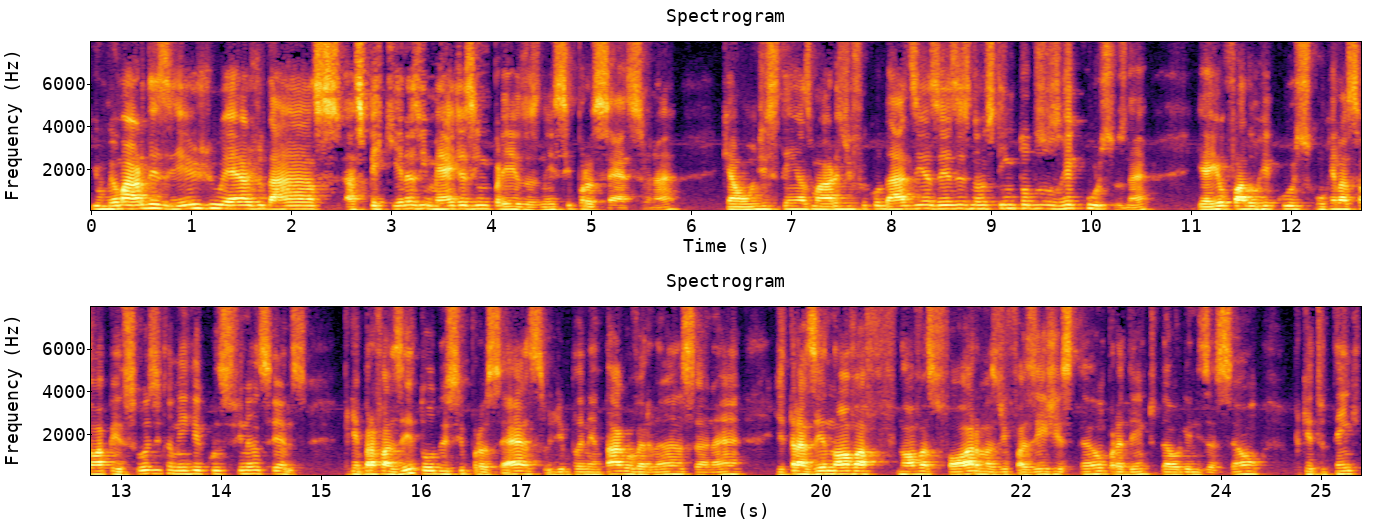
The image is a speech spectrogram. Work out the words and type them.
e, o, meu maior desejo é ajudar as, as, pequenas e médias empresas nesse processo, né? Que é onde se tem as maiores dificuldades e às vezes não se tem todos os recursos, né? E aí eu falo recursos com relação a pessoas e também recursos financeiros. Porque para fazer todo esse processo de implementar a governança, né? De trazer nova, novas formas de fazer gestão para dentro da organização, porque tu tem que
